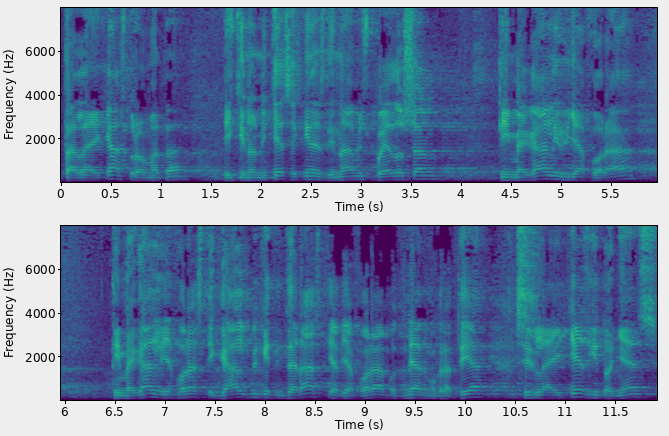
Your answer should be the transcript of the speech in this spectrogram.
τα λαϊκά στρώματα, οι κοινωνικές εκείνες δυνάμεις που έδωσαν τη μεγάλη διαφορά τη μεγάλη διαφορά στην κάλπη και την τεράστια διαφορά από τη Νέα Δημοκρατία στις λαϊκές γειτονιές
